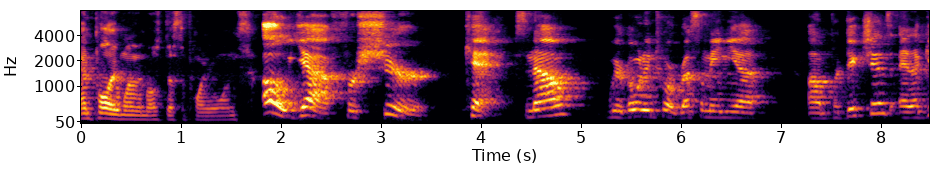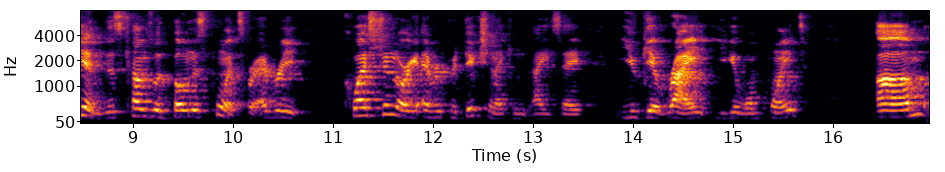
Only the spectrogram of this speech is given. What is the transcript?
and probably one of the most disappointing ones. Oh yeah, for sure. Okay, so now we're going into our WrestleMania um, predictions, and again, this comes with bonus points for every question or every prediction. I can I say you get right, you get one point. Um,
